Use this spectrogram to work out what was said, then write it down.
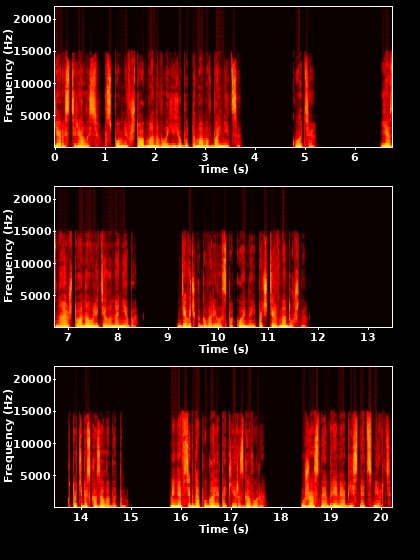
Я растерялась, вспомнив, что обманывала ее, будто мама в больнице. «Котя». «Я знаю, что она улетела на небо», — девочка говорила спокойно и почти равнодушно. «Кто тебе сказал об этом?» Меня всегда пугали такие разговоры. Ужасное бремя объяснять смерть.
